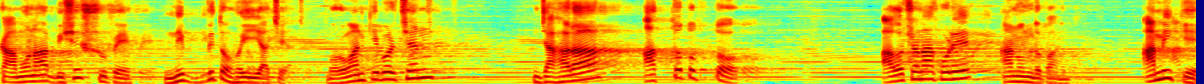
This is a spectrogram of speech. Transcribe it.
কামনা বিশেষ রূপে নিবৃত হইয়াছে। ভগবান কি বলছেন? যাহারা আত্মতত্ত্ব আলোচনা করে আনন্দ পান, আমি কে?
